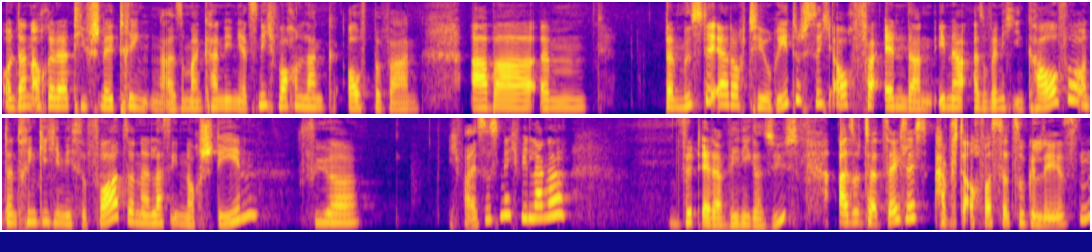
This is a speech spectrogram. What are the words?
und dann auch relativ schnell trinken. Also man kann den jetzt nicht wochenlang aufbewahren. Aber ähm, dann müsste er doch theoretisch sich auch verändern. Inner, also wenn ich ihn kaufe und dann trinke ich ihn nicht sofort, sondern lass ihn noch stehen für, ich weiß es nicht, wie lange. Wird er dann weniger süß? Also tatsächlich habe ich da auch was dazu gelesen.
